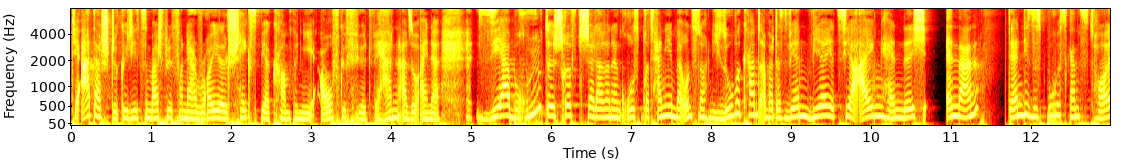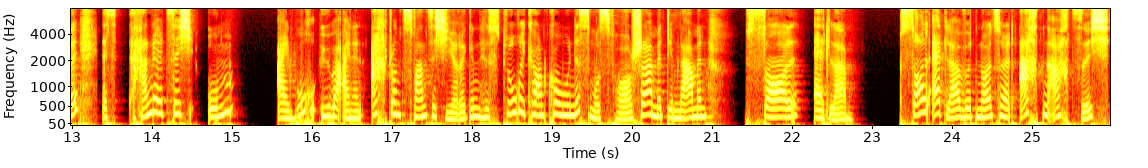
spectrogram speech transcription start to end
Theaterstücke, die zum Beispiel von der Royal Shakespeare Company aufgeführt werden. Also eine sehr berühmte Schriftstellerin in Großbritannien, bei uns noch nicht so bekannt, aber das werden wir jetzt hier eigenhändig ändern. Denn dieses Buch ist ganz toll. Es handelt sich um ein Buch über einen 28-jährigen Historiker und Kommunismusforscher mit dem Namen Saul Adler. Saul Adler wird 1988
